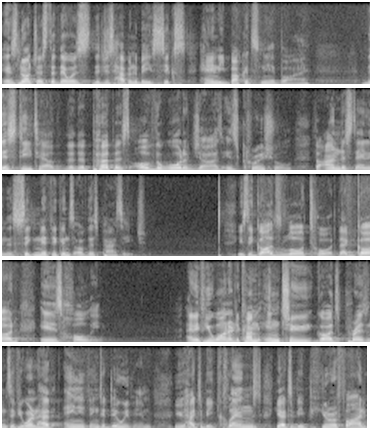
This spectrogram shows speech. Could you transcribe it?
It's not just that there, was, there just happened to be six handy buckets nearby. This detail, the, the purpose of the water jars, is crucial for understanding the significance of this passage. You see, God's law taught that God is holy. And if you wanted to come into God's presence, if you wanted to have anything to do with Him, you had to be cleansed, you had to be purified,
